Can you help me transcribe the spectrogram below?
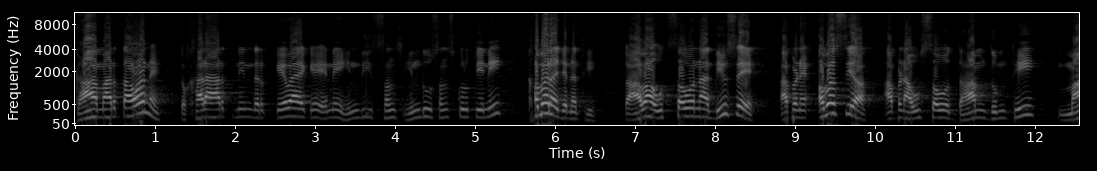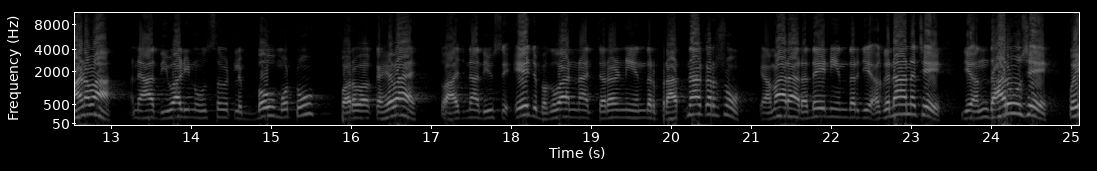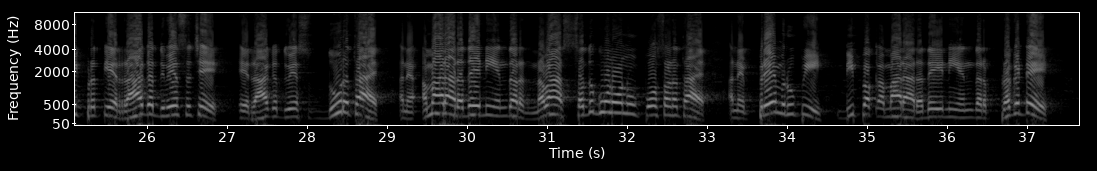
ઘા મારતા હોય ને, તો ખરા અર્થની અંદર કહેવાય કે એને હિન્દી હિન્દુ સંસ્કૃતિની ખબર જ નથી. તો આવા ઉત્સવોના દિવસે આપણે અવશ્ય આપણા ઉત્સવો ધામધૂમથી માણવા અને આ દિવાળીનો ઉત્સવ એટલે બહુ મોટું પર્વ કહેવાય. તો આજના દિવસે એ જ ભગવાનના ચરણની અંદર પ્રાર્થના કરશું કે અમારા હૃદયની અંદર જે અજ્ઞાન છે, જે અંધારું છે, કોઈક પ્રત્યે રાગ દ્વેષ છે, એ રાગ દ્વેષ દૂર થાય અને અમારા હૃદયની અંદર નવા સદગુણોનું પોષણ થાય અને પ્રેમરૂપી દીપક અમારા હૃદયની અંદર પ્રગટે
